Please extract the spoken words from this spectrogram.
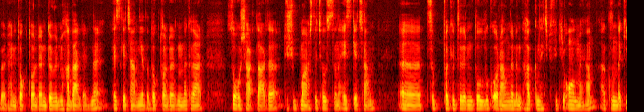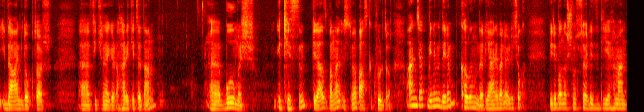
böyle hani doktorların dövülme haberlerini es geçen ya da doktorların ne kadar zor şartlarda düşük maaşta çalıştığını es geçen e, tıp fakültelerinin doluluk oranlarının hakkında hiçbir fikri olmayan aklındaki ideal doktor e, fikrine göre hareket eden e, boomer kesim biraz bana üstüme baskı kurdu. Ancak benim derim kalındır. Yani ben öyle çok biri bana şunu söyledi diye hemen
